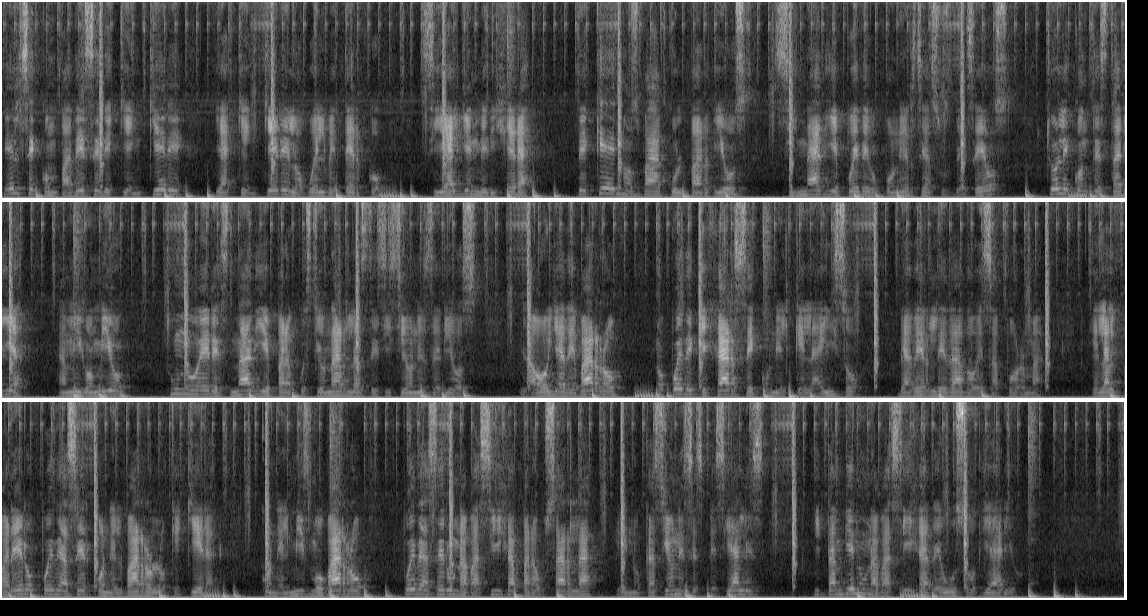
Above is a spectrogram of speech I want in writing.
Él se compadece de quien quiere y a quien quiere lo vuelve terco. Si alguien me dijera, ¿de qué nos va a culpar Dios si nadie puede oponerse a sus deseos? Yo le contestaría, amigo mío, Tú no eres nadie para cuestionar las decisiones de Dios. La olla de barro no puede quejarse con el que la hizo de haberle dado esa forma. El alfarero puede hacer con el barro lo que quiera. Con el mismo barro puede hacer una vasija para usarla en ocasiones especiales y también una vasija de uso diario.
